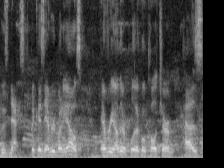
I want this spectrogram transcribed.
who's next? Because everybody else, every other political culture has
